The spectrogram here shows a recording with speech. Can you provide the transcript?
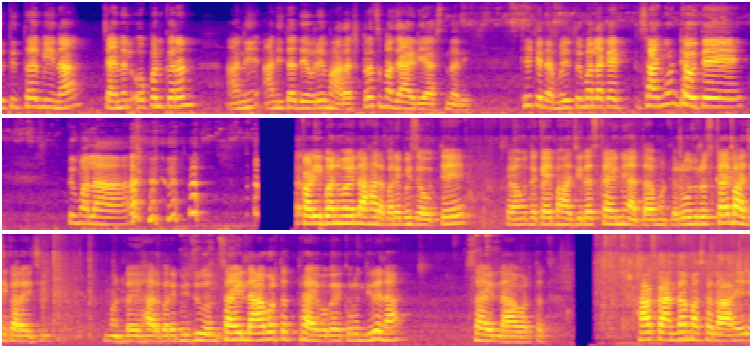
तर तिथं मी ना चॅनल ओपन करन आणि अनिता देवरे महाराष्ट्रच माझा आयडिया असणार आहे. ठीक आहे ना म्हणजे तुम्हाला काही सांगून ठेवते तुम्हाला. सकाळी बनवायला हरभरे भिजवते काय म्हणते काही भाजीलाच काही नाही आता. म्हटलं रोज रोज काय भाजी करायची? म्हटलं हरभरे हरभरे भिजवून साईला आवडतात फ्राय वगैरे करून दिले ना साईला आवडतात. हा कांदा मसाला आहे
